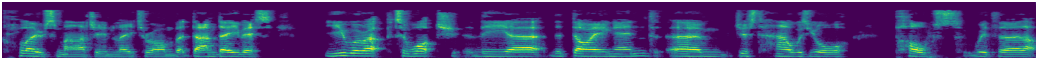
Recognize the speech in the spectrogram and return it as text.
close margin later on. But Dan Davis, you were up to watch the uh, the dying end. Um, just how was your pulse with uh, that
